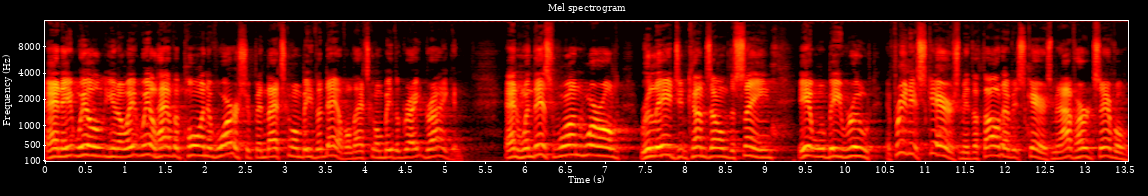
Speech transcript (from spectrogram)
And it will, you know, it will have a point of worship, and that's going to be the devil. That's going to be the great dragon. And when this one world religion comes on the scene, it will be ruled. And friend, it scares me. The thought of it scares me. I've heard several,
